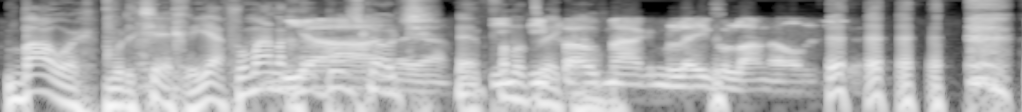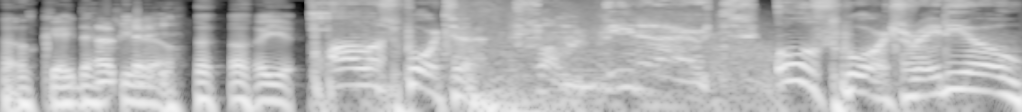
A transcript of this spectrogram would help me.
Bouwer, moet ik zeggen. Ja, voormalig Ja, bondscoach nou ja. van Die, het die WK. fout maak ik mijn leven lang al. Dus, eh. Oké, dankjewel. Ja. Alle sporten van binnenuit. All Sport Radio.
